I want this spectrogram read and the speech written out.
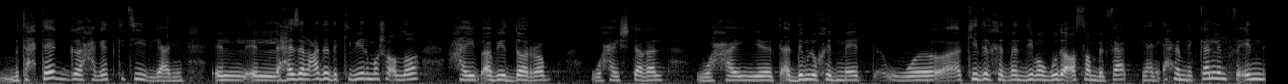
وبتحتاج حاجات كتير. يعني ال ال هذا العدد الكبير ما شاء الله هيبقى بيتدرب وهيشتغل وهيتقدم له خدمات وأكيد الخدمات دي موجودة أصلا بالفعل. يعني إحنا بنتكلم في إن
